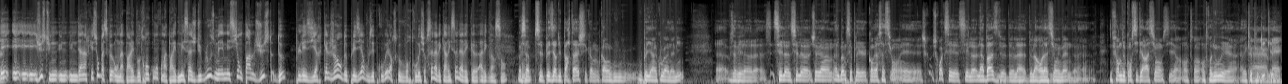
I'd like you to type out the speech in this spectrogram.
Et, et- et- et juste une, une- une dernière question, parce qu'on a parlé de votre rencontre, on a parlé de message du blues, mais, mais si on parle juste de plaisir, quel genre de plaisir vous éprouvez lorsque vous vous retrouvez sur scène avec Harrison et avec, avec Vincent? Bah, c'est un- c'est le plaisir du partage. C'est comme quand vous, vous payez un coup à un ami. Euh, vous avez c'est le, c'est le- j'avais un album qui s'appelait Conversation et je, je crois que c'est, c'est le- la base de, de la, de la relation humaine, de la- une forme de considération aussi hein, entre, entre nous et euh, avec le Euh, public et- mais,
